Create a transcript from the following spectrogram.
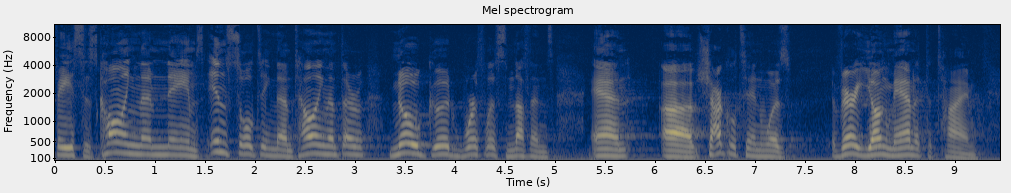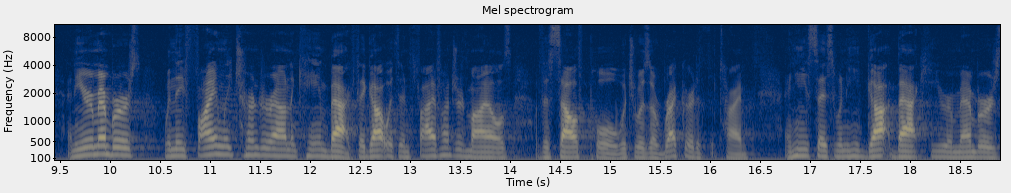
faces, calling them names, insulting them, telling them they're no good, worthless nothings. And uh, Shackleton was a very young man at the time. And he remembers when they finally turned around and came back, they got within 500 miles of the South Pole, which was a record at the time. And he says when he got back, he remembers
